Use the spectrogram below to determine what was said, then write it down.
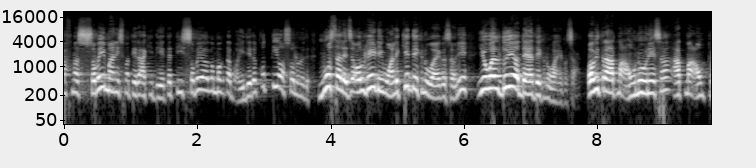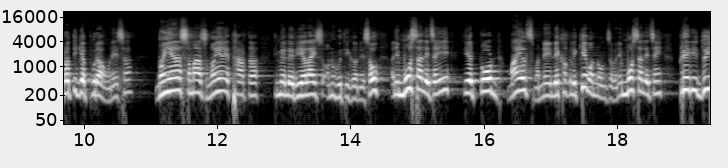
आफ्ना सबै मानिसमाथि राखिदिए त ती सबै अगमवक्ता भइदिए त कति असल हुने मोसाले चाहिँ अलरेडी उहाँले के देख्नु भएको छ भने यो वेल दुई अध्याय देख्नु भएको छ। पवित्र आत्मा आउनुहुनेछ आत्मा प्रतिज्ञा पुरा हुनेछ नयाँ समाज नयाँ यथार्थ तिमीहरूले रियलाइज अनुभूति गर्नेछौ। अनि मोसाले चाहिँ त्यो टोड माइल्स भन्ने लेखकले के भन्नुहुन्छ भने मोसाले चाहिँ प्रेरी दुई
